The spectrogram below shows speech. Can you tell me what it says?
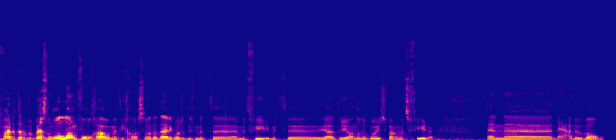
maar dat hebben we best nog wel lang volgehouden met die gasten. Want uiteindelijk was ik dus met, eh, met, vier, met eh, ja, drie andere boys, we waren met z'n vieren. En eh, nou ja, we hebben wel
